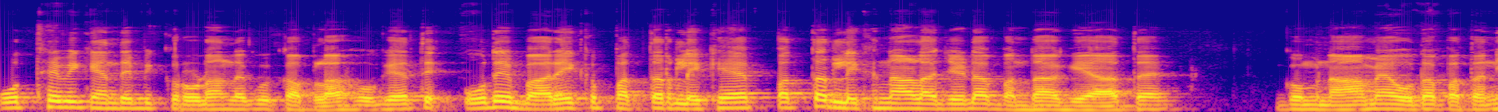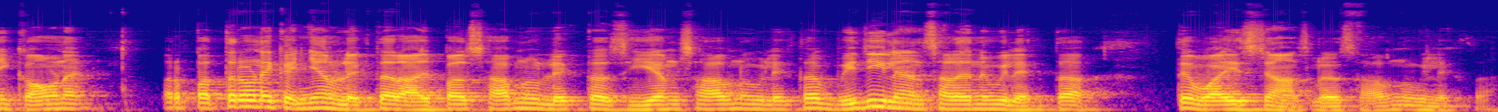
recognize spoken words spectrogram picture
ਉੱਥੇ ਵੀ ਕਹਿੰਦੇ ਵੀ ਕਰੋੜਾਂ ਦਾ ਕੋਈ ਕਪਲਾ ਹੋ ਗਿਆ ਤੇ ਉਹਦੇ ਬਾਰੇ ਇੱਕ ਪੱਤਰ ਲਿਖਿਆ ਪੱਤਰ ਲਿਖਣ ਵਾਲਾ ਜਿਹੜਾ ਬੰਦਾ ਅਗਿਆਤ ਹੈ, ਗੁੰਮਨਾਮ ਹੈ, ਉਹਦਾ ਪਤਾ ਨਹੀਂ ਕੌਣ ਹੈ, ਪਰ ਪੱਤਰ ਉਹਨੇ ਕਈਆਂ ਨੂੰ ਲਿਖਤਾ, ਰਾਜਪਾਲ ਸਾਹਿਬ ਨੂੰ ਵੀ ਲਿਖਤਾ ਸੀਐਮ ਸਾਹਿਬ ਨੂੰ ਵੀ ਲਿਖਤਾ, ਵਿਜੀਲੈਂਸ ਵਾਲੇ ਨੂੰ ਵੀ ਲਿਖਤਾ ਤੇ ਵਾਈਸ ਚਾਂਸਲਰ ਸਾਹਿਬ ਨੂੰ ਵੀ ਲਿਖਤਾ।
